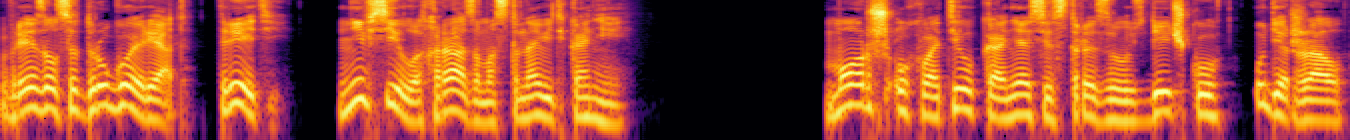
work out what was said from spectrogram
врезался другой ряд, третий, не в силах разом остановить коней. Морж ухватил коня сестры за уздечку, удержал.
